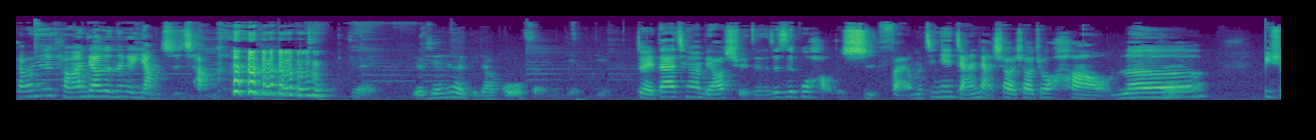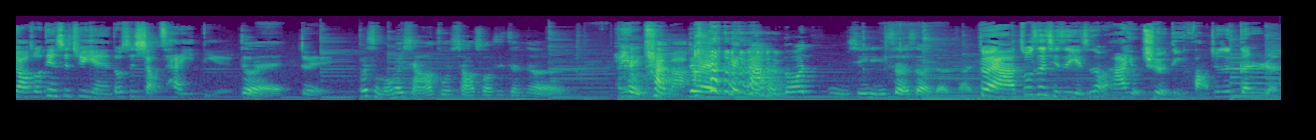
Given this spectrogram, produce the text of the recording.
台湾就是台湾雕的那个养殖场。对，有些人会比较过分一点点。对，大家千万不要学这个，这是不好的示范。我们今天讲一讲，笑一笑就好了。必须要说，电视剧演的都是小菜一碟。对对，为什么会想要做销售？是真的。很有趣吧？对，可以看很多嗯形形色色的人。对啊，做这其实也是有它有趣的地方，就是跟人。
